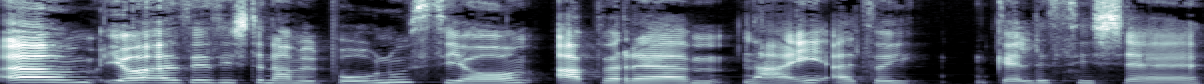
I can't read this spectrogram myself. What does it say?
ähm, ja, also es ist dann einmal Bonus, ja. Aber ähm, nein, also ich, gell, es ist äh,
